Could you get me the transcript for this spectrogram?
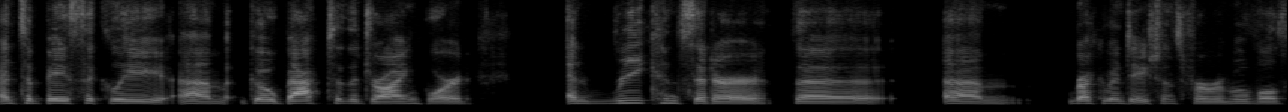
and to basically um, go back to the drawing board and reconsider the um, recommendations for removals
